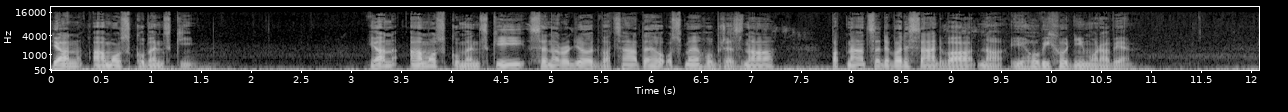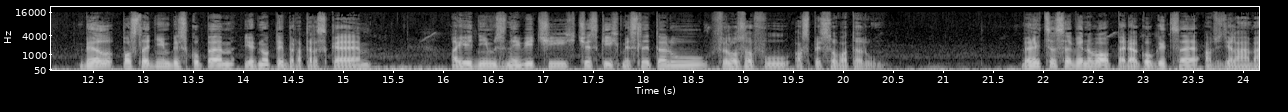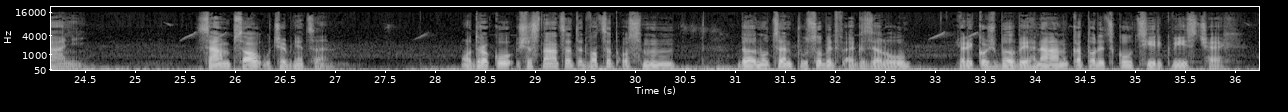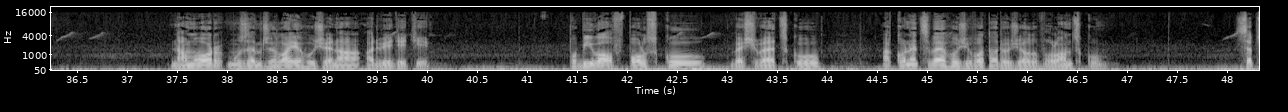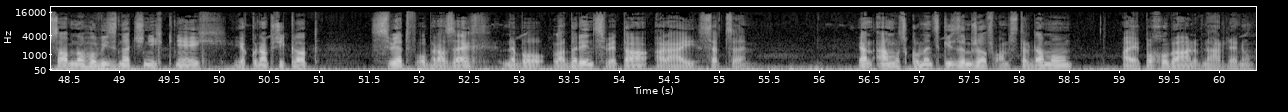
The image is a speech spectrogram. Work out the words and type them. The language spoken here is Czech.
Jan Amos Komenský Jan Amos Komenský se narodil 28. března 1592 na jihovýchodní Moravě. Byl posledním biskupem jednoty bratrské a jedním z největších českých myslitelů, filozofů a spisovatelů. Velice se věnoval pedagogice a vzdělávání. Sám psal učebnice. Od roku 1628 byl nucen působit v exilu, jelikož byl vyhnán katolickou církví z Čech. Na mor mu zemřela jeho žena a dvě děti. Pobýval v Polsku, ve Švédsku a konec svého života dožil v Holandsku. Sepsal mnoho význačných knih, jako například Svět v obrazech nebo Labyrint světa a ráj srdce. Jan Amos Komenský zemřel v Amsterdamu a je pochován v Nárdenu.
